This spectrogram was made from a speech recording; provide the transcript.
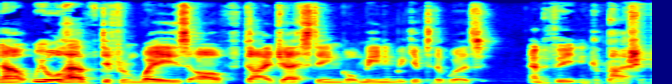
Now, we all have different ways of digesting or meaning we give to the words empathy and compassion.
